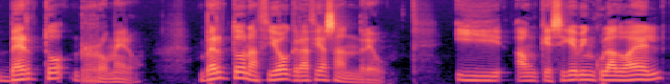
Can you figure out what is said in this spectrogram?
Berto Romero. Berto nació gracias a Andreu y, aunque sigue vinculado a él,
